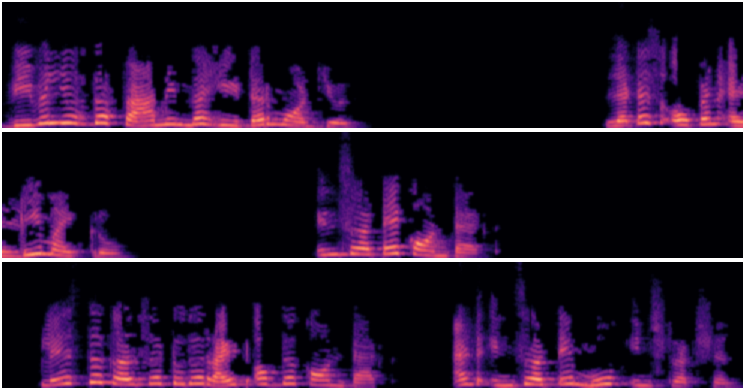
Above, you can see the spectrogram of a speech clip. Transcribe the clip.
We will use the fan in the heater module. Let us open LD Micro. Insert a contact. Place the cursor to the right of the contact and insert a move instruction.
